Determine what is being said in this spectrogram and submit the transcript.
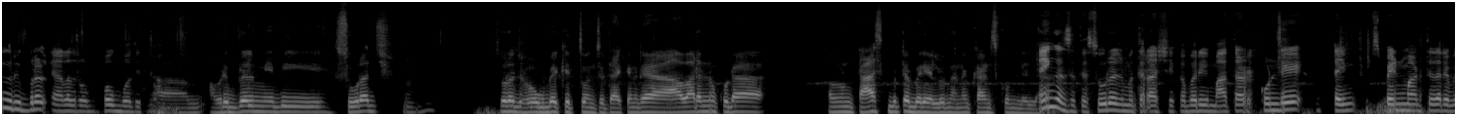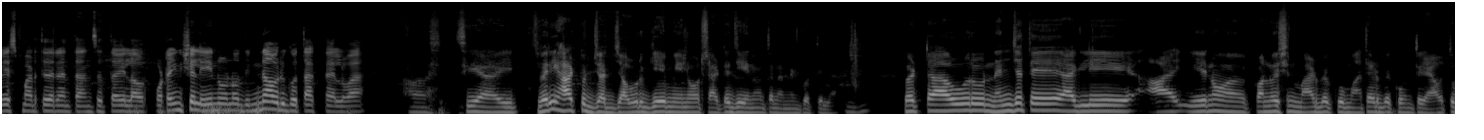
ಇವ್ರಿಬ್ರಲ್ಲಿ ಯಾರಾದರೂ ಒಬ್ಬ ಹೋಗ್ಬೋದಿತ್ತು? ಅವರಿಬ್ಬರಲ್ಲಿ ಅವ್ರಿಬ್ರಲ್ಲಿ ಮೇ ಬಿ ಸೂರಜ್. ಸೂರಜ್ ಹೋಗಬೇಕಿತ್ತು ಅನ್ಸುತ್ತೆ ಯಾಕಂದ್ರೆ ಆ ವಾರನೂ ಕೂಡ ಅವ್ನ ಟಾಸ್ಕ್ ಬಿಟ್ಟೆ ಬೇರೆ ಎಲ್ಲೂ ನನಗೆ ಕಾಣಿಸ್ಕೊಂಡ್ಲಿಲ್ಲ. ಹೆಂಗೆ ಅನ್ಸುತ್ತೆ? ಸೂರಜ್ ಮತ್ತೆ ರಾಶಿಕಾ ಬರೀ ಮಾತಾಡ್ಕೊಂಡೇ ಟೈಮ್ ಸ್ಪೆಂಡ್ ಮಾಡ್ತಿದ್ದಾರೆ ವೇಸ್ಟ್ ಮಾಡ್ತಿದ್ದಾರೆ ಅಂತ ಅನ್ಸುತ್ತಾ ಇಲ್ಲ? ಅವ್ರ ಪೊಟೆನ್ಷಿಯಲ್ ಏನು ಅನ್ನೋದು ಇನ್ನೂ ಅವ್ರಿಗೆ ಗೊತ್ತಾಗ್ತಾ ಇಲ್ವಾ? See it's very hard to judge ಅವ್ರ ಗೇಮ್ ಏನು ಅವ್ರ ಸ್ಟ್ರಾಟಜಿ ಏನು ಅಂತ ನನಗೆ ಗೊತ್ತಿಲ್ಲ. ಬಟ್ ಅವರು ನನ್ನ ಜೊತೆ ಆಗಲಿ ಏನೋ ಕಾನ್ವರ್ಸೇಷನ್ ಮಾಡಬೇಕು ಮಾತಾಡಬೇಕು ಅಂತ ಯಾವತ್ತೂ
